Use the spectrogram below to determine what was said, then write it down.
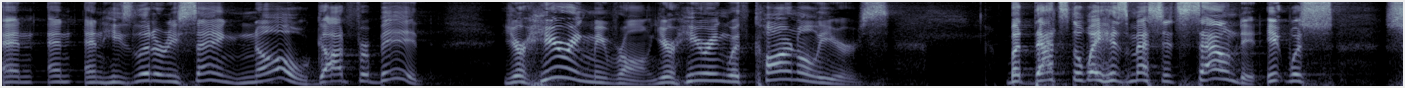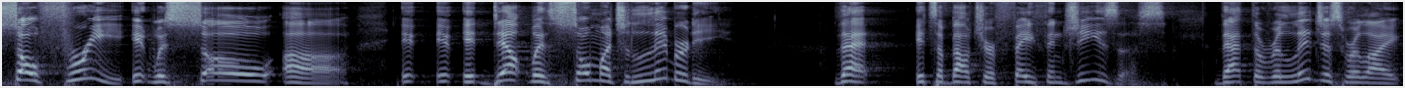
And and and he's literally saying, "No, God forbid. You're hearing me wrong. You're hearing with carnal ears." But that's the way his message sounded. It was so free. It was so uh it, it, it dealt with so much liberty that it's about your faith in Jesus. That the religious were like,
